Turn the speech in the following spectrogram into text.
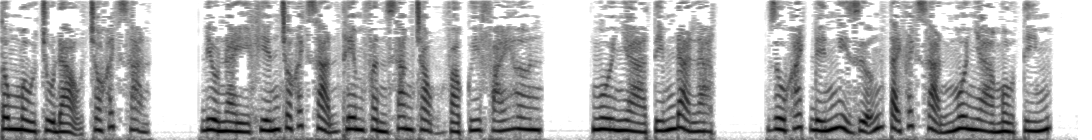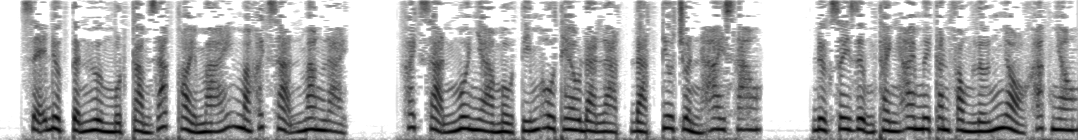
tông màu chủ đạo cho khách sạn. Điều này khiến cho khách sạn thêm phần sang trọng và quý phái hơn. Ngôi nhà tím Đà Lạt. Du khách đến nghỉ dưỡng tại khách sạn ngôi nhà màu tím sẽ được tận hưởng một cảm giác thoải mái mà khách sạn mang lại. Khách sạn ngôi nhà màu tím Hotel Đà Lạt đạt tiêu chuẩn 2 sao. Được xây dựng thành 20 căn phòng lớn nhỏ khác nhau.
